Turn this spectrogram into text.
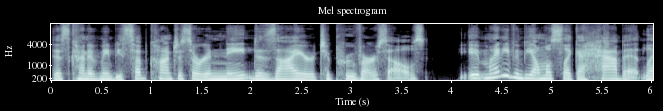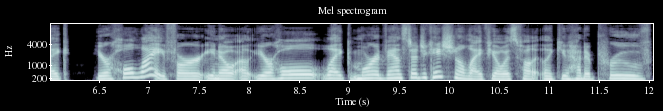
this kind of maybe subconscious or innate desire to prove ourselves. It might even be almost like a habit, like your whole life or, you know, uh, your whole like more advanced educational life. You always felt like you had to prove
